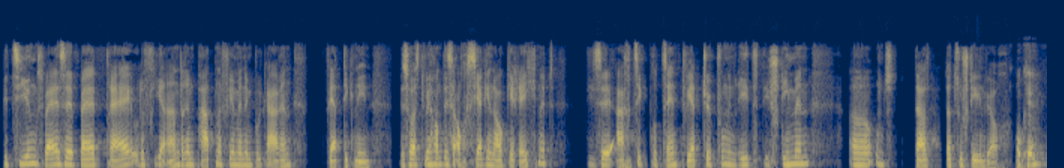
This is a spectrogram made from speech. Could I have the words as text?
beziehungsweise bei drei oder vier anderen Partnerfirmen in Bulgarien fertig nähen. Das heißt, wir haben das auch sehr genau gerechnet. Diese 80 Prozent Wertschöpfung in Ried, die stimmen äh, und da, dazu stehen wir auch. Okay.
